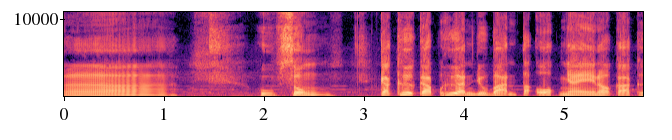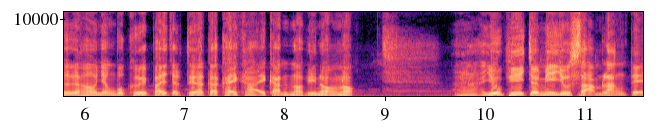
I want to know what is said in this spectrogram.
อ่าหูบส่งก็คือกับเฮือนอยู่บ้านตะออกใหญ่เนาะก็คือเฮายังบ่เคยไปจักเถื่อก็ขายขายกันเนาะพี่น้องเนาะ ยู่พี่จะมีอยู่สามลังแต่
